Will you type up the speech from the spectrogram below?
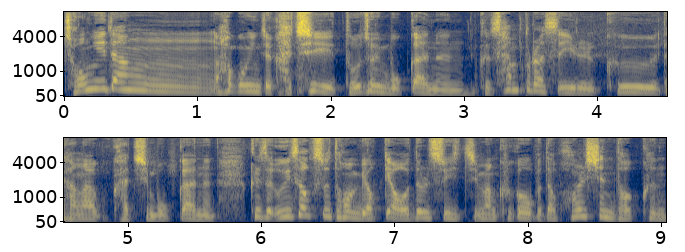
정의당하고 이제 같이 도저히 못 가는 그3 플러스 1 그 당하고 같이 못 가는 그래서 의석수 더 몇 개 얻을 수 있지만 그거보다 훨씬 더 큰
